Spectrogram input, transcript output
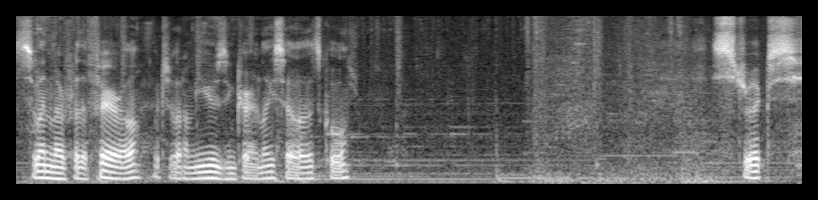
Swindler for the Pharo, which is what I'm using currently, so that's cool. Strix.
